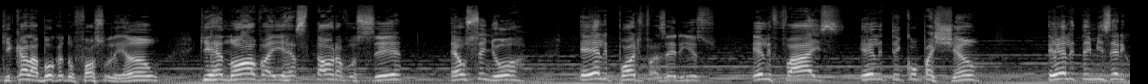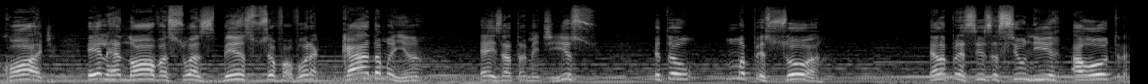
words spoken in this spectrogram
que cala a boca do falso leão, que renova e restaura você, é o Senhor. Ele pode fazer isso. Ele faz, ele tem compaixão, ele tem misericórdia, ele renova as suas bênçãos, o seu favor a cada manhã. É exatamente isso. Então, uma pessoa, ela precisa se unir a outra,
